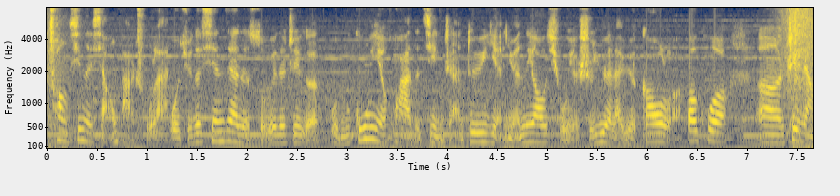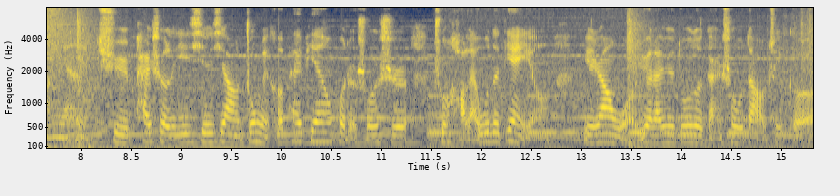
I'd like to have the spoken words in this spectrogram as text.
创新的想法出来。我觉得现在的所谓的这个我们工业化的进展，对于演员的要求也是越来越高了。包括嗯这两年去拍摄了一些像中美合拍片，或者说是纯好莱坞的电影，也让我越来越多的感受到这个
